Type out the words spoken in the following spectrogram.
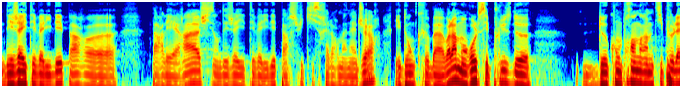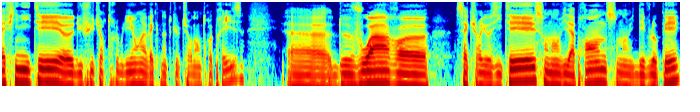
déjà été validés par, euh, par les RH, ils ont déjà été validés par celui qui serait leur manager. Et donc, euh, bah voilà, mon rôle, c'est plus de, de comprendre un petit peu l'affinité du futur Trublion avec notre culture d'entreprise, de voir euh, sa curiosité, son envie d'apprendre, son envie de développer,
